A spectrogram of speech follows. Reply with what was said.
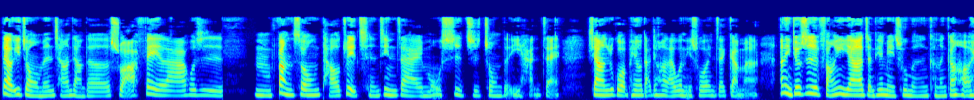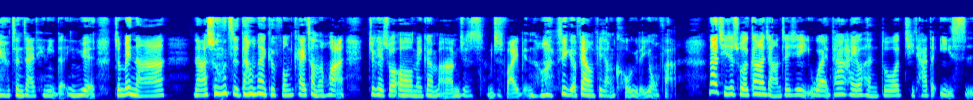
带有一种我们常讲的耍废啦，或是嗯放松、陶醉、沉浸在某事之中的意涵在。像如果朋友打电话来问你说你在干嘛，那你就是防疫呀，整天没出门，可能刚好 又正在听你的音乐，准备拿。拿梳子当麦克风开唱的话，就可以说哦，没干嘛，就是 just vibing，是一个非常非常口语的用法。那其实除了刚刚讲的这些以外，它还有很多其他的意思，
